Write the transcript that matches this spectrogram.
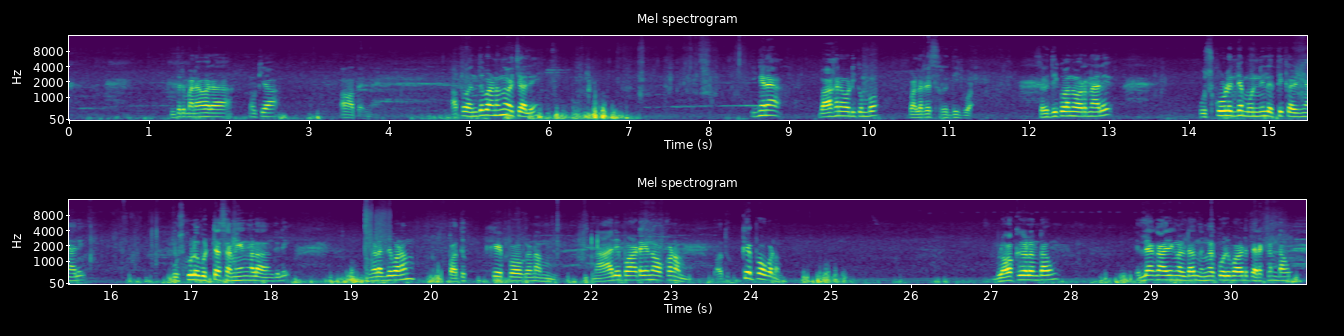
എന്തൊരു മനോഹര നോക്കിയ? ആ തന്നെ അപ്പോൾ എന്ത് വേണമെന്ന് വെച്ചാൽ ഇങ്ങനെ വാഹനം ഓടിക്കുമ്പോൾ വളരെ ശ്രദ്ധിക്കുക. ശ്രദ്ധിക്കുക എന്ന് പറഞ്ഞാൽ സ്കൂളിന്റെ മുന്നിൽ എത്തിക്കഴിഞ്ഞാൽ സ്കൂൾ വിട്ട സമയങ്ങളാണെങ്കിൽ നിങ്ങളെന്ത് വേണം? പതുക്കെ പോകണം. നാല് പാടേ നോക്കണം. പതുക്കെ പോകണം. ബ്ലോക്കുകളുണ്ടാവും. എല്ലാ കാര്യങ്ങളുണ്ടാവും. നിങ്ങൾക്ക് ഒരുപാട് തിരക്കുണ്ടാവും.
